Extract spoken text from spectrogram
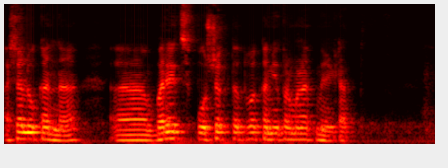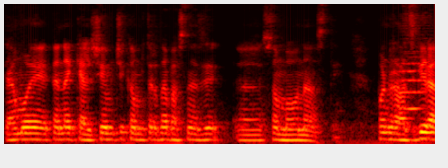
अशा लोकांना बरेच पोषक तत्व कमी प्रमाणात मिळतात. त्यामुळे त्यांना कॅल्शियमची कमतरता भासण्याची संभावना असते. पण राजगिरा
